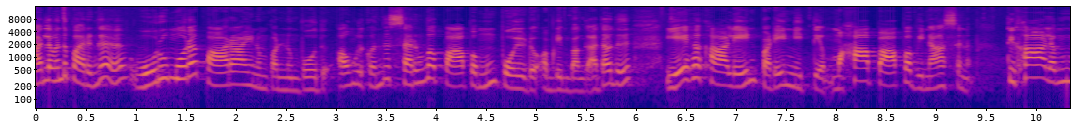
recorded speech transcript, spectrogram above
அதில் வந்து பாருங்கள் ஒரு முறை பாராயணம் பண்ணும்போது அவங்களுக்கு வந்து சர்வ பாபமும் போயிடும் அப்படிம்பாங்க. அதாவது ஏககாலேன் படே நித்தியம் மகா பாப விநாசனம் திகாலம்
